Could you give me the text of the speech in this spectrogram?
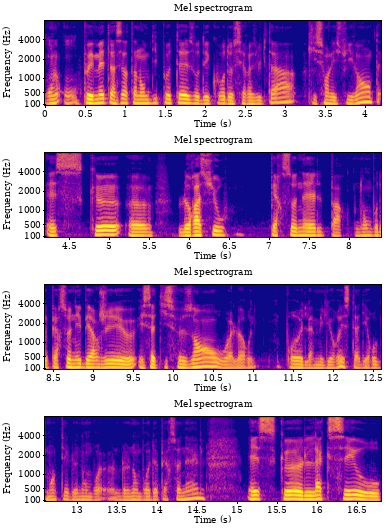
on, on, peut émettre un certain nombre d'hypothèses au décours de ces résultats, qui sont les suivantes. Est-ce que euh, ratio personnel par nombre de personnes hébergées euh, est satisfaisant ou alors on pourrait l'améliorer, c'est-à-dire augmenter le nombre, de personnel? Est-ce que l'accès aux,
